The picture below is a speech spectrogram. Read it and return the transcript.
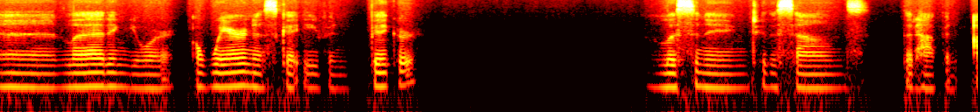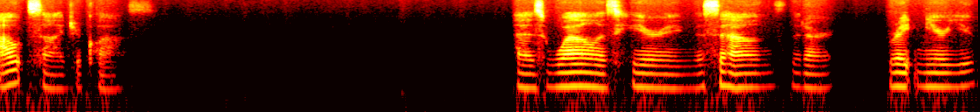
And letting your awareness get even bigger, listening to the sounds that happen outside your class, as well as hearing the sounds that are right near you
